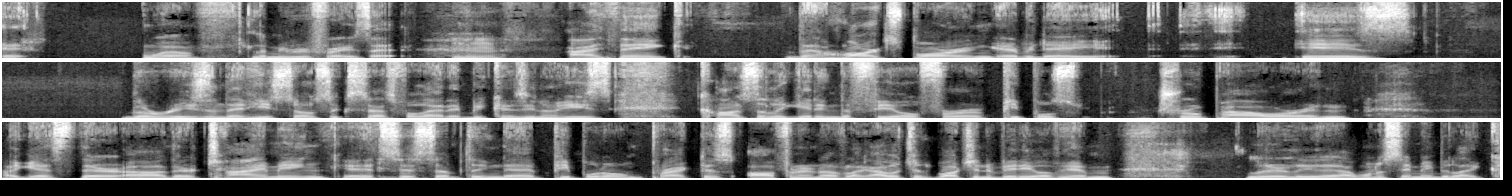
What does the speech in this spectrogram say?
it. Well, let me rephrase that. Mhm. I think the hard sparring every day is the reason that he's so successful at it because you know he's constantly getting the feel for people's true power and I guess their uh, their timing. It's just something that people don't practice often enough. Like I was just watching a video of him literally I want to say maybe like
